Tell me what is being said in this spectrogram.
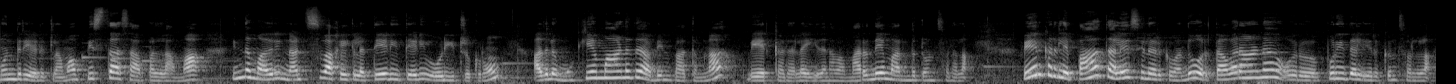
முந்திரி எடுக்கலாமா? பிஸ்தா சாப்பிட்லாமா? இந்த மாதிரி நட்ஸ் வகைகளை தேடி தேடி ஓடிட்டுருக்குறோம். அதில் முக்கியமானது அப்படின்னு பார்த்தோம்னா வேர்க்கடலை. இதை நம்ம மறந்தே மறந்துட்டோம்னு சொல்லலாம். வேர்க்கடலை பார்த்தாலே சிலருக்கு வந்து ஒரு தவறான ஒரு புரிதல் இருக்குன்னு சொல்லலாம்.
